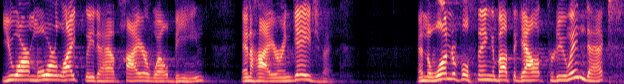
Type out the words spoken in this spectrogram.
you are more likely to have higher well being and higher engagement. And the wonderful thing about the Gallup Purdue Index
